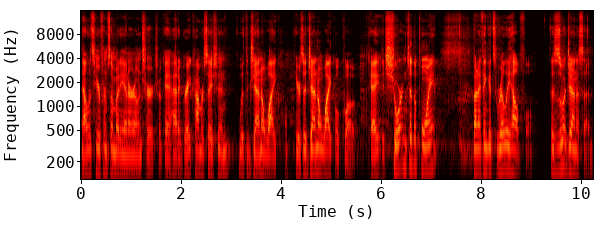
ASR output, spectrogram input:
Now let's hear from somebody in our own church. Okay, I had a great conversation with Jenna Weichel. Here's a Jenna Weichel quote. Okay, it's short and to the point, but I think it's really helpful. This is what Jenna said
